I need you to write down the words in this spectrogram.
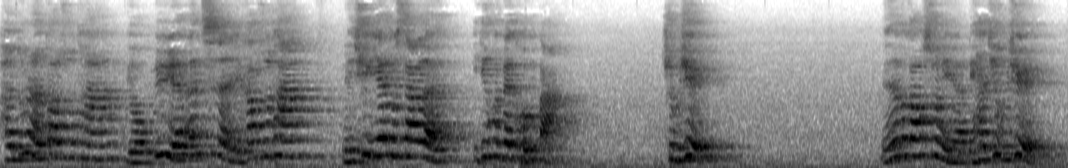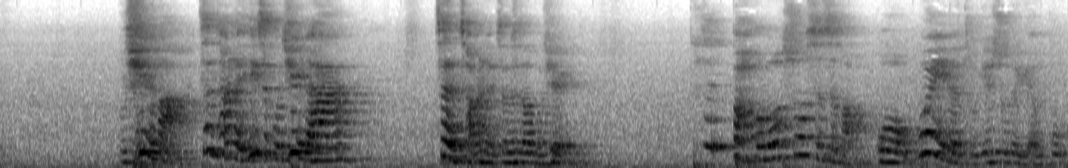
很多人告诉他，有预言恩赐的也告诉他，你去耶路撒冷一定会被捆绑，去不去？人家都告诉你了，你还去不去？不去嘛，正常人一定是不去的啊。正常人真是都不去，是保罗说是什么？我为了主耶稣的缘故，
